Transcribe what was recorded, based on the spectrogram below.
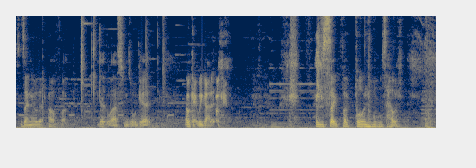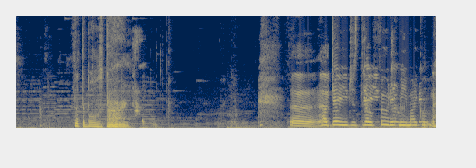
Since I know that. Oh, fuck. They're the last ones we'll get. Okay, we got it. Okay. I'm just like, fuck, pulling the bowls out. Let the bowls burn. Uh, how dare you just throw food at me, Michael?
